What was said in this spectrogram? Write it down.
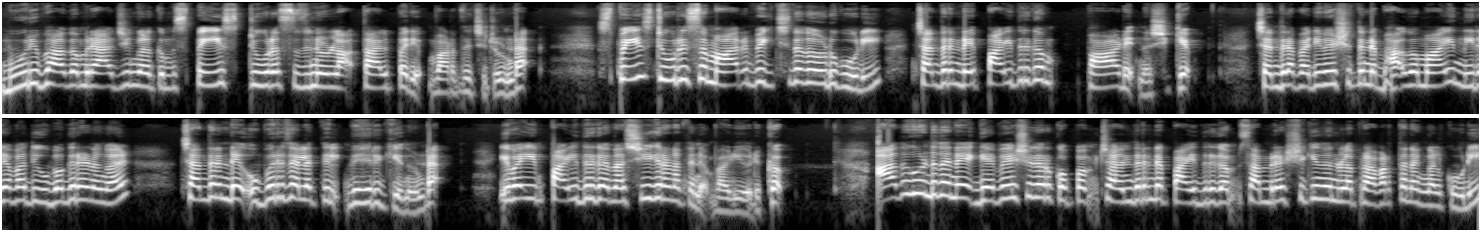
ഭൂരിഭാഗം രാജ്യങ്ങൾക്കും സ്പേസ് ടൂറിസത്തിനുള്ള താല്പര്യം വർദ്ധിച്ചിട്ടുണ്ട്. സ്പേസ് ടൂറിസം ആരംഭിച്ചതോടുകൂടി ചന്ദ്രന്റെ പൈതൃകം പാടെ നശിക്കും. ചന്ദ്രപരിവേഷത്തിന്റെ ഭാഗമായി നിരവധി ഉപകരണങ്ങൾ ചന്ദ്രന്റെ ഉപരിതലത്തിൽ വിഹരിക്കുന്നുണ്ട്. ഇവ ഈ പൈതൃക നശീകരണത്തിന് വഴിയൊരുക്കും. അതുകൊണ്ട് തന്നെ ഗവേഷകർക്കൊപ്പം ചന്ദ്രന്റെ പൈതൃകം സംരക്ഷിക്കുന്നതിനുള്ള പ്രവർത്തനങ്ങൾ കൂടി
